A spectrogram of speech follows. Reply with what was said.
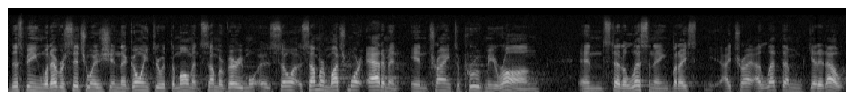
this being whatever situation they're going through at the moment, some are very more, so, some are much more adamant in trying to prove me wrong and instead of listening, but I, I try, I let them get it out.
